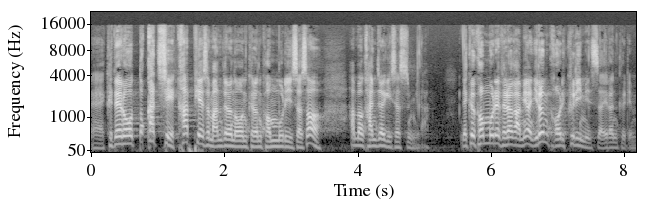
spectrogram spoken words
예, 그대로 똑같이 카피해서 만들어 놓은 그런 건물이 있어서 한번 간 적이 있었습니다. 근데 그 건물에 들어가면 이런 거리, 그림이 있어요. 이런 그림.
